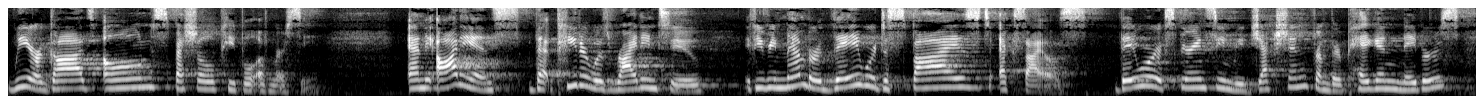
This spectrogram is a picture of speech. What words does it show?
We are God's own special people of mercy. And the audience that Peter was writing to, if you remember, they were despised exiles. They were experiencing rejection from their pagan neighbors.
